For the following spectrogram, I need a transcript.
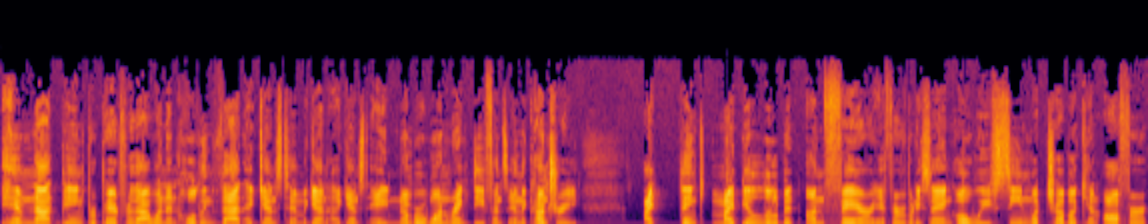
him not being prepared for that one and holding that against him again against a number 1 ranked defense in the country I think might be a little bit unfair if everybody's saying, "Oh, we've seen what Chuba can offer.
